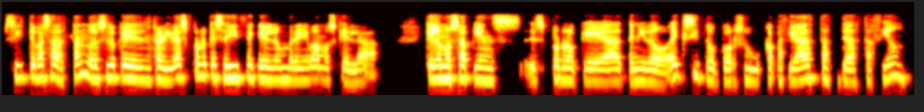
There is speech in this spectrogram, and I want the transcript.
sí te vas adaptando. Es lo que en realidad es por lo que se dice que el hombre, vamos, que la que el Homo sapiens es por lo que ha tenido éxito, por su capacidad de adaptación.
